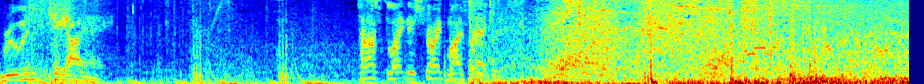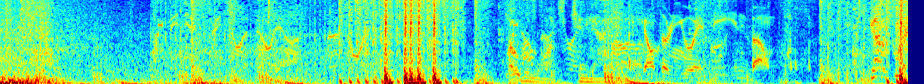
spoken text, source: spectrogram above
Ruin KIA. Task lightning strike my fragments. Overwatch KIA. Counter UAV inbound. Gotta!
